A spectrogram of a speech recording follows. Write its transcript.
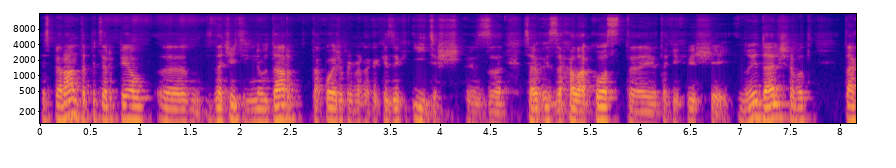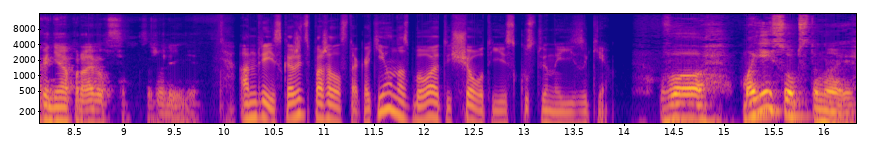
эсперанто потерпел э, значительный удар, такой же примерно, как язык идиш из-за, из-за Холокоста и таких вещей. Ну и дальше вот так и не оправился, к сожалению. Андрей, скажите, пожалуйста, а какие у нас бывают еще вот искусственные языки? В моей собственной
